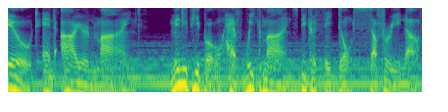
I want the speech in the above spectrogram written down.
build an iron mind. Many people have weak minds because they don't suffer enough.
